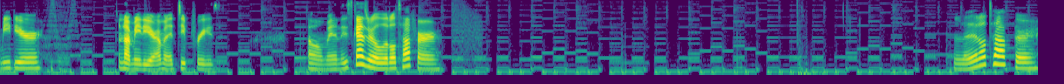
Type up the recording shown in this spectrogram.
Meteor. Not meteor, I'm gonna deep freeze. Oh man, these guys are a little tougher. A little tougher.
